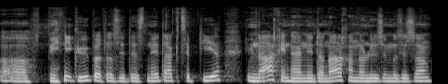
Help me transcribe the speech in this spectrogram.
äh, wenig über, dass ich das nicht akzeptiere. Im Nachhinein, in der Nachanalyse muss ich sagen,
